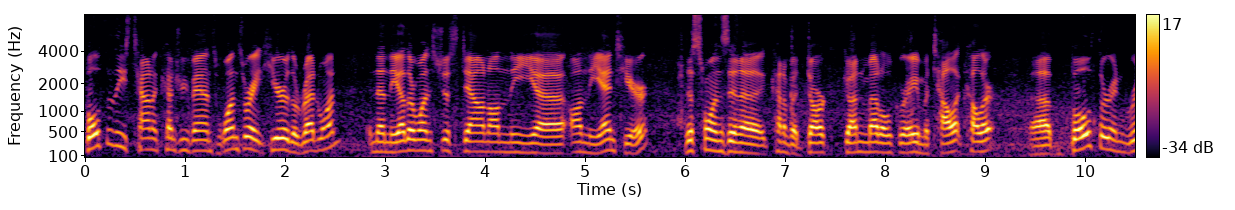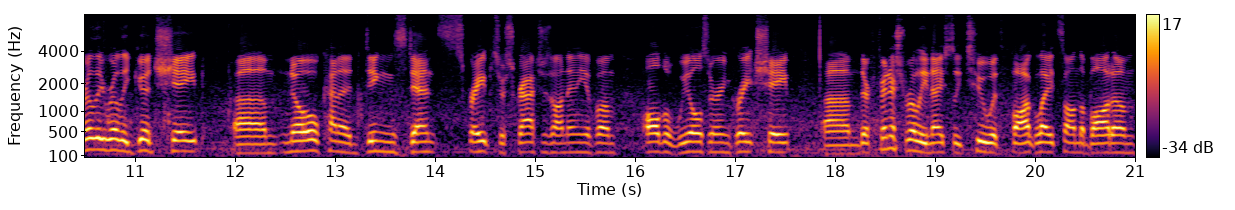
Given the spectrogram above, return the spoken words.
both of these Town and Country vans, one's right here, the red one, and then the other one's just down on the uh, on the end here. This one's in a kind of a dark gunmetal gray metallic color. Uh, both are in really, really good shape. Um, no kind of dings, dents, scrapes, or scratches on any of them. All the wheels are in great shape. Um, they're finished really nicely too with fog lights on the bottom,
